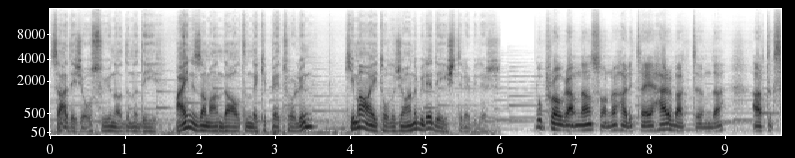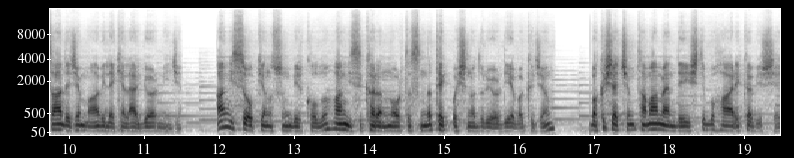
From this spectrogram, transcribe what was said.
sadece o suyun adını değil, aynı zamanda altındaki petrolün kime ait olacağını bile değiştirebilir. Bu programdan sonra haritaya her baktığımda artık sadece mavi lekeler görmeyeceğim. Hangisi okyanusun bir kolu, hangisi karanın ortasında tek başına duruyor diye bakacağım. Bakış açım tamamen değişti. Bu harika bir şey.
